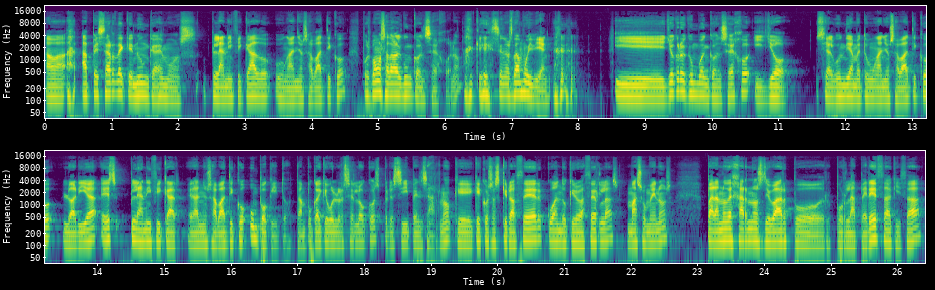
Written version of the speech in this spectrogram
A, pesar de que nunca hemos planificado un año sabático, pues vamos a dar algún consejo, ¿no? Que se nos da muy bien. y yo creo que un buen consejo, y yo, si algún día me tomo un año sabático, lo haría, es planificar el año sabático un poquito. Tampoco hay que volverse locos, pero sí pensar, ¿no? ¿Qué, qué cosas quiero hacer? ¿Cuándo quiero hacerlas? Más o menos. Para no dejarnos llevar por, por la pereza, quizá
